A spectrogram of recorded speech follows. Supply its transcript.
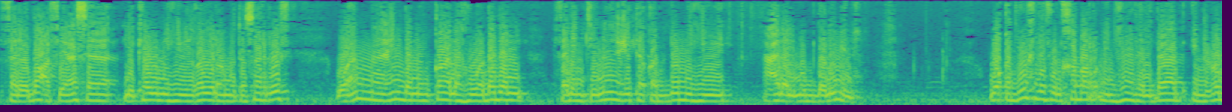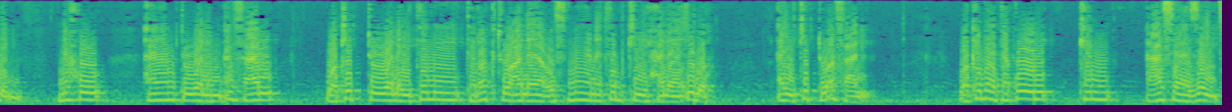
فلضعف عسى لكونه غير متصرف وأما عند من قال هو بدل فلامتناع تقدمه على المبدل منه. وقد يحدث الخبر من هذا الباب إن علم. نحو هامت ولم أفعل وكدت وليتني تركت على عثمان تبكي حلائله. أي كدت أفعل. وكذا تقول كم عسى زيد.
